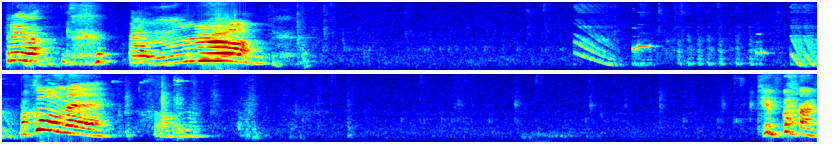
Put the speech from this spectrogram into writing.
Prima. Out. Ma come? Oh, no. Che fai?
